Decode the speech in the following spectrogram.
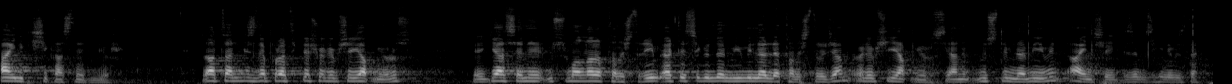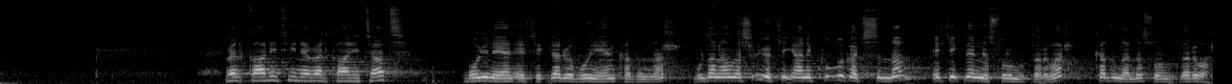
Aynı kişi kastediliyor. Zaten biz de pratikte şöyle bir şey yapmıyoruz. E, gel seni Müslümanlara tanıştırayım, ertesi günde müminlerle tanıştıracağım. Öyle bir şey yapmıyoruz. Yani Müslimle mümin aynı şey bizim zihnimizde. Vel kanitine vel kanitat boyun eğen erkekler ve boyun eğen kadınlar. Buradan anlaşılıyor ki yani kulluk açısından erkeklerin de sorumlulukları var, kadınların da sorumlulukları var.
